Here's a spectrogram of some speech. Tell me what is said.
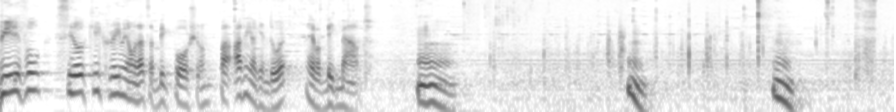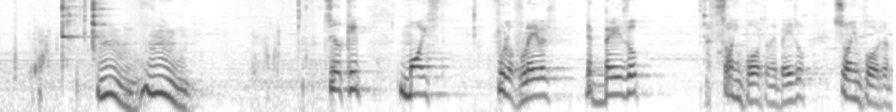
Beautiful, silky, creamy. Oh, that's a big portion, but I think I can do it. I have a big mouth. Mmm. Mmm. Mmm. Mmm. Mmm. Silky, moist, full of flavors. The basil, so important, the basil, so important.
